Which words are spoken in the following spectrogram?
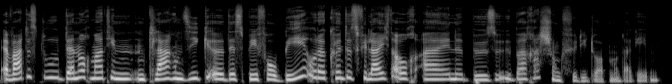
Erwartest du dennoch, Martin, einen klaren Sieg äh, des BVB oder könnte es vielleicht auch eine böse Überraschung für die Dortmunder geben?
